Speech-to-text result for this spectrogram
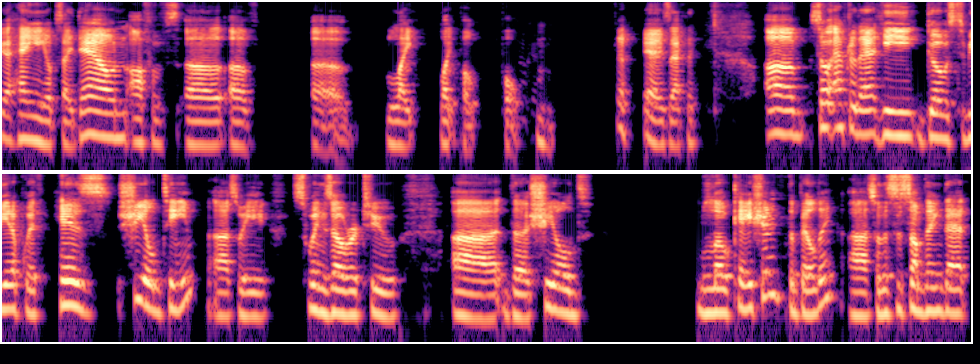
Yeah. Hanging upside down off of uh of uh light light pole pole. Mhm. Yeah, yeah, exactly. Um. So after that, he goes to meet up with his Shield team. Uh. So he swings over to uh the Shield location, the building. Uh. So this is something that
